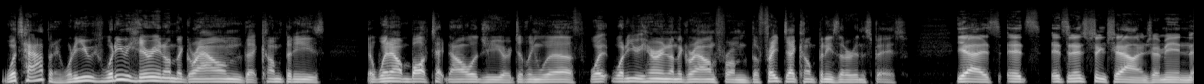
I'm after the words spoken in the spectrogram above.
What's happening? What are you What are you hearing on the ground that companies that went out and bought technology are dealing with? What What are you hearing on the ground from the freight tech companies that are in the space? Yeah, it's it's it's an interesting challenge. I mean,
